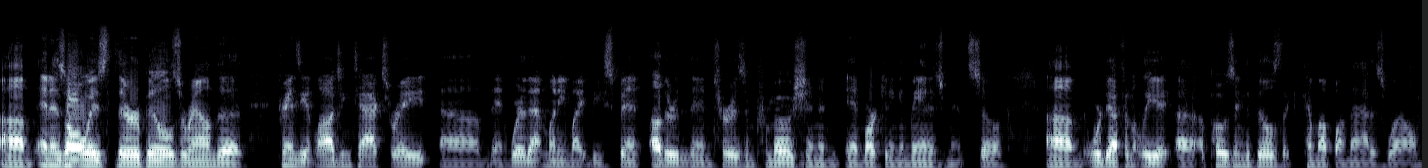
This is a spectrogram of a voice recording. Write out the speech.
um, and as always, there are bills around the transient lodging tax rate um, and where that money might be spent other than tourism promotion and, and marketing and management. So, um, we're definitely uh, opposing the bills that come up on that as well.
